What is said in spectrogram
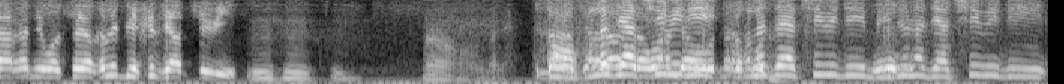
نه غنی ول شي غلی به خي زیات شي وي اه بله غله زیات شوي دي غله زیات شوي دي بریدونه زیات شوي دي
